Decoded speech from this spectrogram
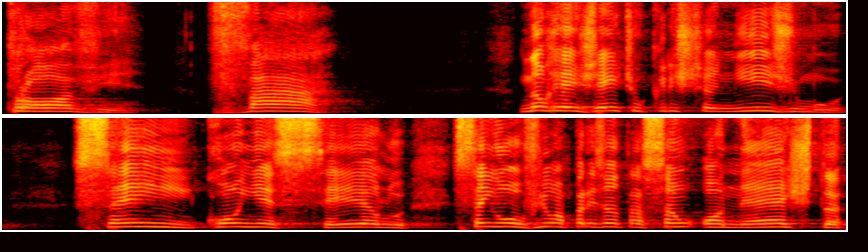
prove, vá. Não rejeite o cristianismo sem conhecê-lo, sem ouvir uma apresentação honesta.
